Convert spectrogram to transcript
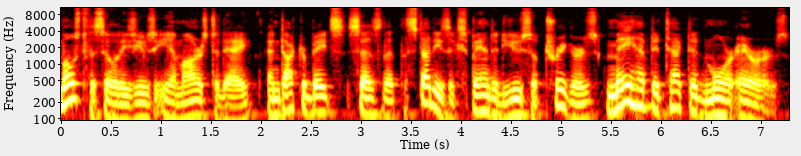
Most facilities use EMRs today, and Dr. Bates says that the study's expanded use of triggers may have detected more errors.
